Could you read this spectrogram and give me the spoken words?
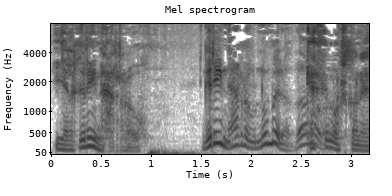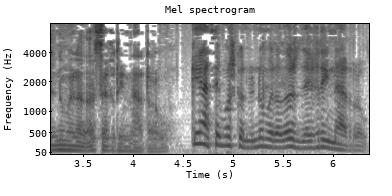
¿Y el Green Arrow? Green Arrow número 2. ¿Qué hacemos con el número 2 de Green Arrow? ¿Qué hacemos con el número 2 de Green Arrow?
